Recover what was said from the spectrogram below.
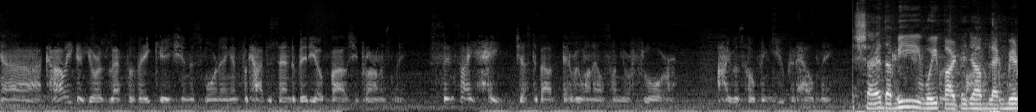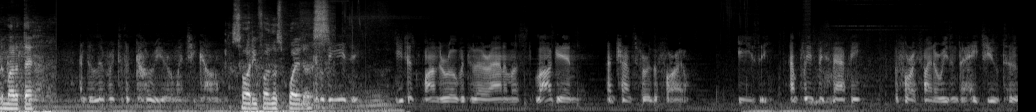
uh, a colleague of yours left for vacation this morning and forgot to send a video file she promised me. Since I hate just about everyone else on your floor, I was hoping you could help me शायद अभी वही पार्ट है जहाँ ब्लैक बियर्ड मरता है and deliver it to the courier when she comes. सॉरी फॉर द स्पॉयलर्स It'll be easy. You just wander over to their Animus, log in, and transfer the file. Easy. And please be snappy before I find a reason to hate you, too.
